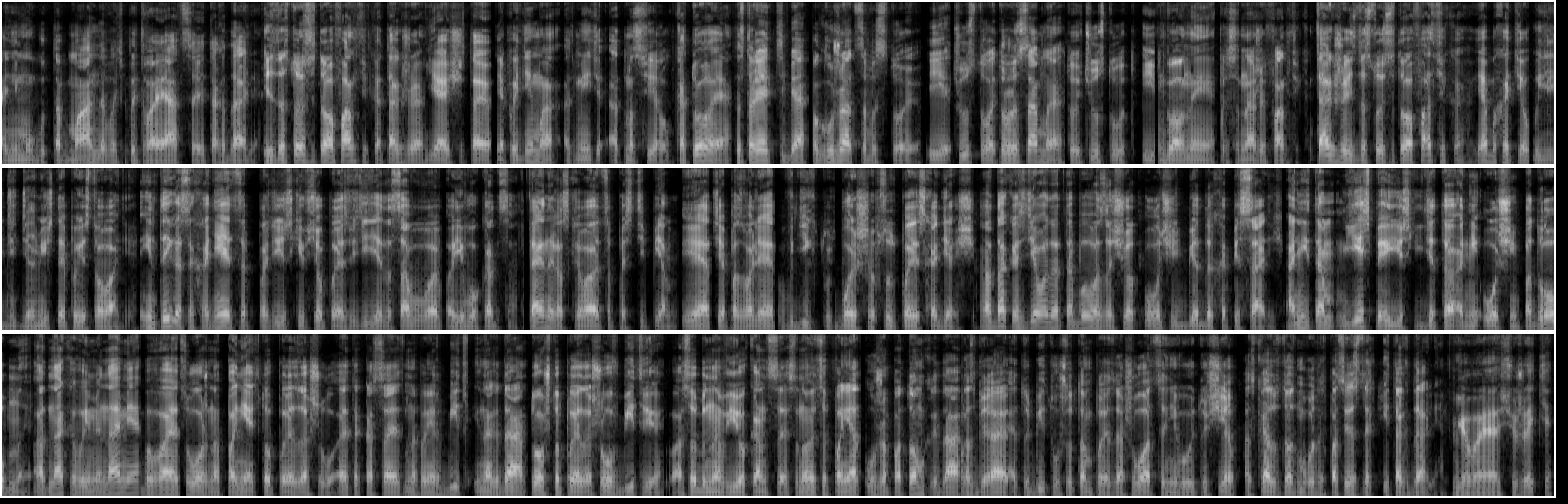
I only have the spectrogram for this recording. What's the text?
они могут обманывать, притворяться и так далее. Из достоинств этого фанфика также, я считаю, необходимо отметить атмосферу, которая заставляет тебя погружаться в историю и чувствовать то же самое, что чувствуют и главные персонажи фанфика. Также из достоинств этого фанфика я бы хотел выделить динамичное повествование. Интрига сохраняется практически все произведение до самого его конца. Тайны раскрываются постепенно, и это тебе позволяет вникнуть больше в суть происходящего. Однако сделано это было за счет очень бедных описаний. Они там есть периодически где-то это они очень подробные, однако временами бывает сложно понять, что произошло. Это касается, например, битв. Иногда то, что произошло в битве, особенно в ее конце, становится понятно уже потом, когда разбирают эту битву, что там произошло, оценивают ущерб, рассказывают о возможных последствиях и так далее. Говоря о сюжете,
